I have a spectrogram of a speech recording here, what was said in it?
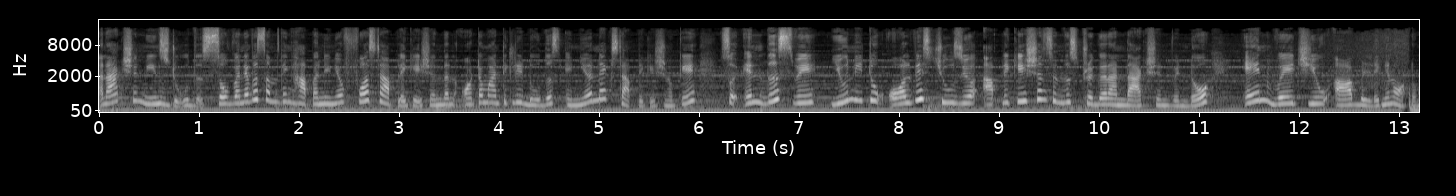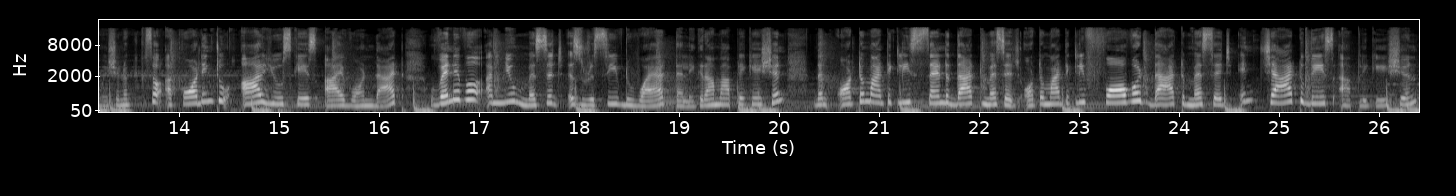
and action means do this. So whenever something happened in your first application then automatically do this in your next application okay? So in this way you need to always choose your applications in this trigger and action window in which you are building an automation okay? So according to our use case i want that whenever a new message is received via telegram application then automatically send that message automatically forward that message in chat based application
